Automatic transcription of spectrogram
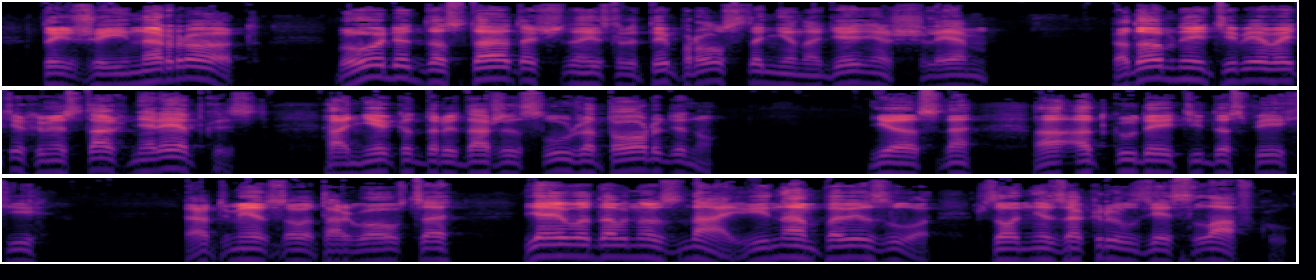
— Ты же и народ. Будет достаточно, если ты просто не наденешь шлем. Подобные тебе в этих местах не редкость, а некоторые даже служат ордену. — Ясно. А откуда эти доспехи? — От местного торговца. Я его давно знаю, и нам повезло, что он не закрыл здесь лавку.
